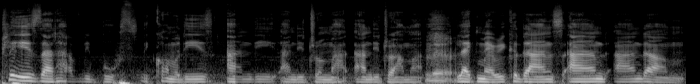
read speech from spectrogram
plays that have the both the comedies and the and the drama and the drama Yeah. like Mary Could Dance and and um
